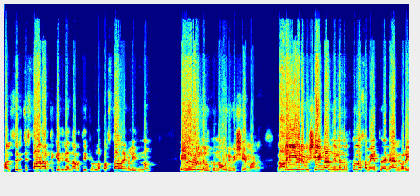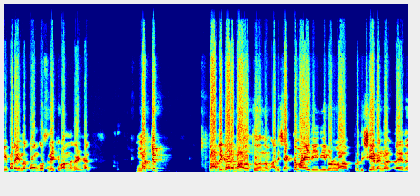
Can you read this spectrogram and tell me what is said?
മത്സരിച്ച സ്ഥാനാർത്ഥിക്കെതിരെ നടത്തിയിട്ടുള്ള പ്രസ്താവനകൾ ഇന്നും ഏറിൽ നിൽക്കുന്ന ഒരു വിഷയമാണ്. നാളെ ഈ ഒരു വിഷയങ്ങൾ നിലനിൽക്കുന്ന സമയത്ത് തന്നെ അൻവർ ഈ പറയുന്ന കോൺഗ്രസിലേക്ക് വന്നു കഴിഞ്ഞാൽ മറ്റു പാർട്ടിക്കാരുടെ ഭാഗത്തു നിന്നും അതിശക്തമായ രീതിയിലുള്ള പ്രതിഷേധങ്ങൾ അതായത്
